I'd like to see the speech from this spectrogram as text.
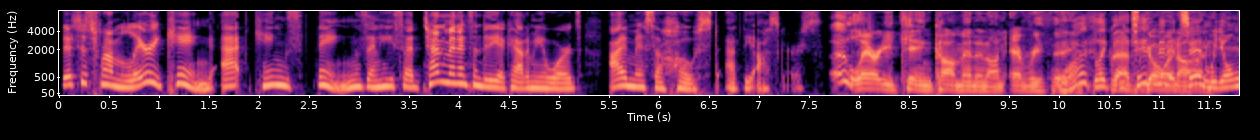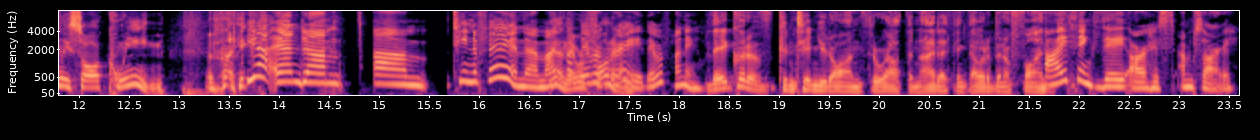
This is from Larry King at King's Things, and he said, 10 minutes into the Academy Awards, I miss a host at the Oscars. Uh, Larry King commenting on everything. What? Like that's 10 going minutes on. in, we only saw Queen. like, Yeah, and um, um, Tina Fey and them. I Yeah, thought and they they were were, funny. great. They were funny. they could have continued on throughout the night. I think that would have been a fun. I think they are his. I'm sorry,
